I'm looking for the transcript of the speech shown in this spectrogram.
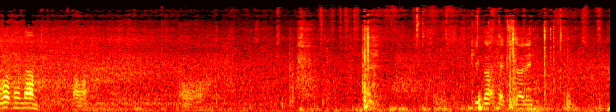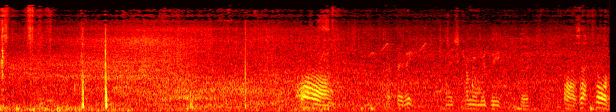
I want my mum. Oh. Oh. Keep that head steady. Oh. Billy. He's coming with the, the Oh, is that good?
